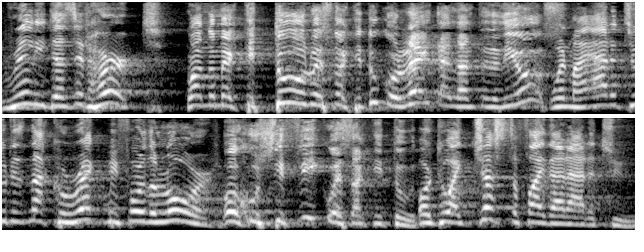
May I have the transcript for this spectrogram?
Really, does it hurt cuando mi actitud no es una actitud correcta delante de Dios. when my attitude is not correct before the Lord? O justifico esa actitud. Or do I justify that attitude?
